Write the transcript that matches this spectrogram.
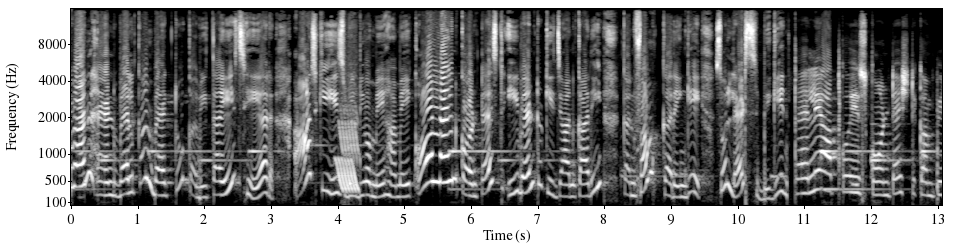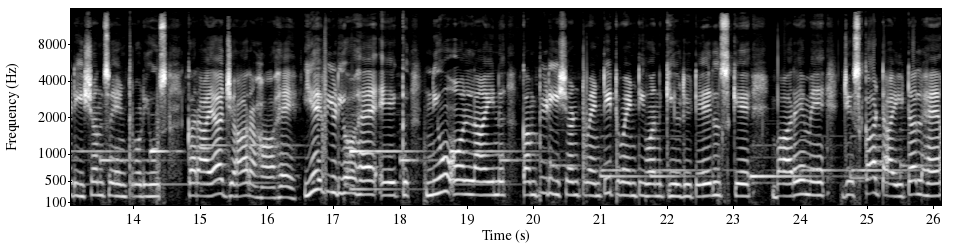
Everyone and welcome back to Kavita is here आज की इस वीडियो में हम एक ऑनलाइन कॉन्टेस्ट इवेंट की जानकारी कंफर्म करेंगे। सो लेट्स बिगिन पहले आपको इस कॉन्टेस्ट कंपटीशन से इंट्रोड्यूस कराया जा रहा है। ये वीडियो है एक न्यू ऑनलाइन कंपटीशन 2021 की डिटेल्स के बारे में, जिसका टाइटल है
